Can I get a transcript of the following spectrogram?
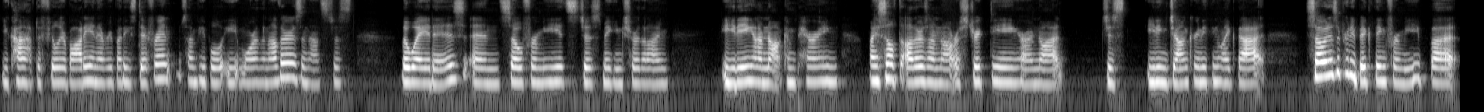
you kind of have to feel your body, and everybody's different. Some people eat more than others, and that's just the way it is. And so for me, it's just making sure that I'm eating and I'm not comparing myself to others. I'm not restricting or I'm not just eating junk or anything like that. So it is a pretty big thing for me, but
